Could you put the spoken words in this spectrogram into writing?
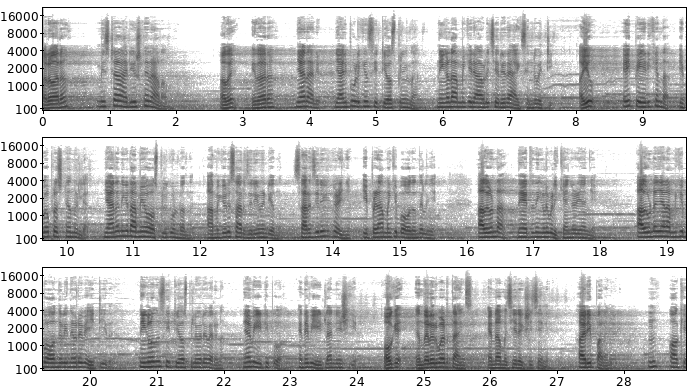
ഹലോ ആരാ? മിസ്റ്റർ ഹരീഷ്ണനാണോ അതെ ഇതാരാ? ഞാൻ അനു. ഞാനിപ്പോൾ വിളിക്കുന്ന സിറ്റി ഹോസ്പിറ്റലിൽ നിന്നാണ് നിങ്ങളുടെ അമ്മയ്ക്ക് രാവിലെ ചെറിയൊരു ആക്സിഡന്റ് പറ്റി. അയ്യോ. ഏയ് പേടിക്കണ്ട. ഇപ്പോൾ പ്രശ്നമൊന്നുമില്ല. ഞാൻ നിങ്ങളുടെ അമ്മയെ ഹോസ്പിറ്റലിൽ കൊണ്ടുവന്ന്. അമ്മയ്ക്ക് ഒരു സർജറി വേണ്ടി വന്നു. സർജറി ഒക്കെ കഴിഞ്ഞു. ഇപ്പോഴാണ് അമ്മയ്ക്ക് ബോധം തെളിഞ്ഞ്. അതുകൊണ്ടാണ് നേരത്തെ നിങ്ങൾ വിളിക്കാൻ കഴിയാഞ്ഞ്. അതുകൊണ്ടാണ് ഞാൻ അമ്മയ്ക്ക് ബോധം തെളിയുന്നവരെ വെയിറ്റ് ചെയ്ത്. നിങ്ങളൊന്ന് സിറ്റി ഹോസ്പിറ്റൽ വരെ വരണം. ഞാൻ വീട്ടിൽ പോവാം. എന്റെ വീട്ടിൽ അന്വേഷിക്കും. ഓക്കെ. എന്തായാലും ഒരുപാട് താങ്ക്സ്. എന്റെ അമ്മച്ചിയെ രക്ഷിച്ചതിന്. ഹരി പറഞ്ഞു. ഓക്കെ.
